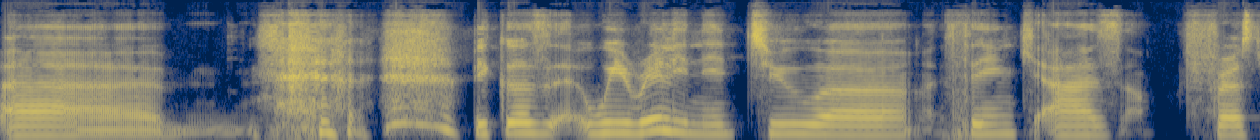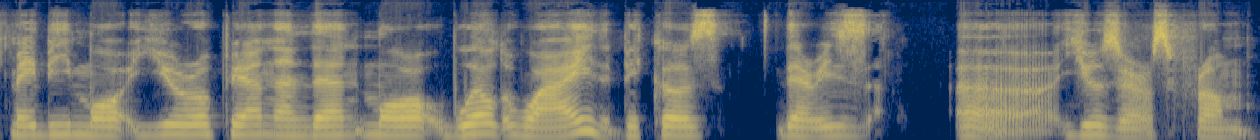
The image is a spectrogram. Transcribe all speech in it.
uh, because we really need to uh, think as first maybe more European and then more worldwide because there is uh, users from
